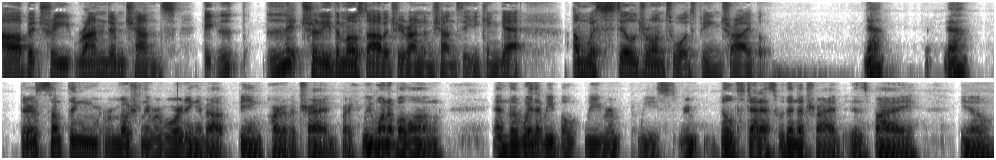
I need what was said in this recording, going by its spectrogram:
arbitrary random chance. It, literally the most arbitrary random chance that you can get. And we're still drawn towards being tribal. Yeah. Yeah. There's something emotionally rewarding about being part of a tribe. Like we want to belong and the way that we we we build status within a tribe is by you know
